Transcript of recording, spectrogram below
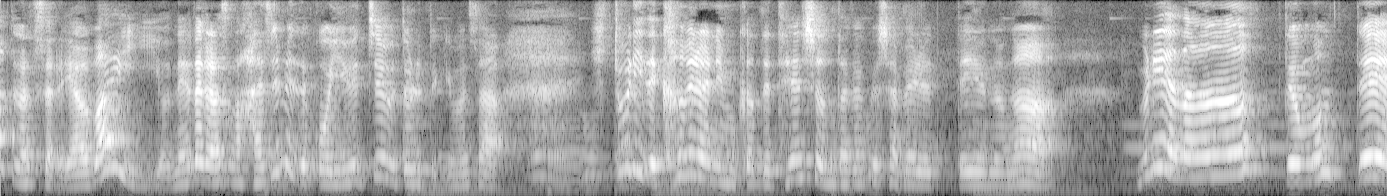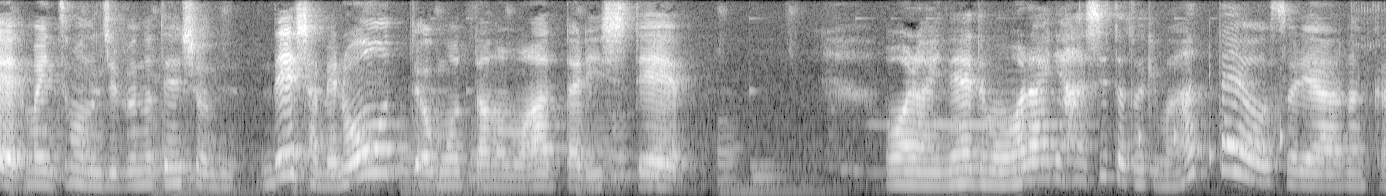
は」ってなってたらやばいよね。だからその初めてこう YouTube 撮る時もさ一人でカメラに向かってテンション高くしゃべるっていうのが無理だなって思って、まあ、いつもの自分のテンションで喋ろうって思ったのもあったりしてお笑いね。でもお笑いに走った時もあったよ。そりゃなんか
